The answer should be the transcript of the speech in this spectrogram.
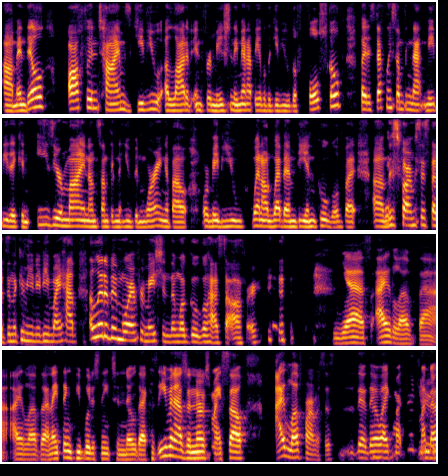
Um, and they'll oftentimes give you a lot of information. They may not be able to give you the full scope, but it's definitely something that maybe they can ease your mind on something that you've been worrying about, or maybe you went on WebMD and Googled. But um, this pharmacist that's in the community might have a little bit more information than what Google has to offer. Yes, I love that. I love that. And I think people just need to know that because even as a nurse myself, I love pharmacists. They're, they're like my, my, my,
